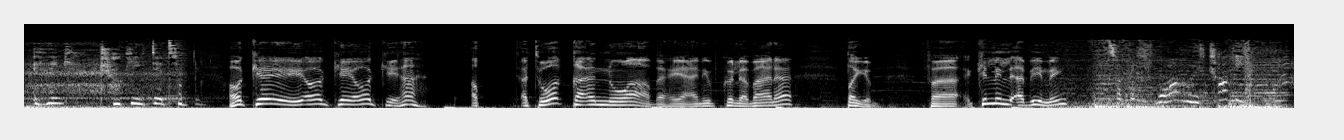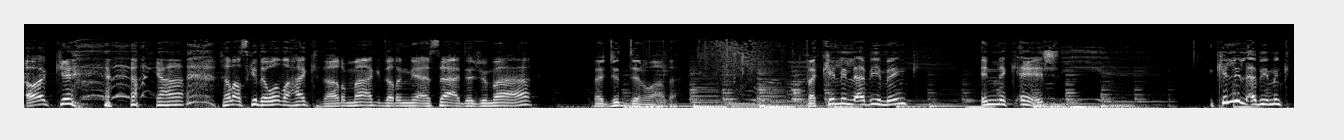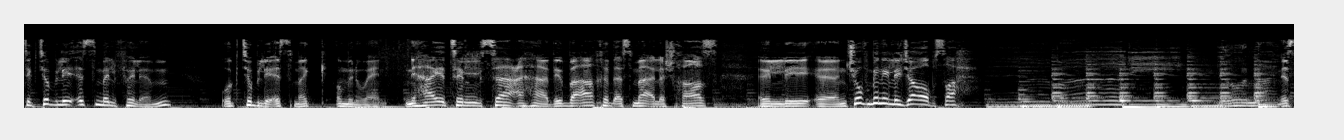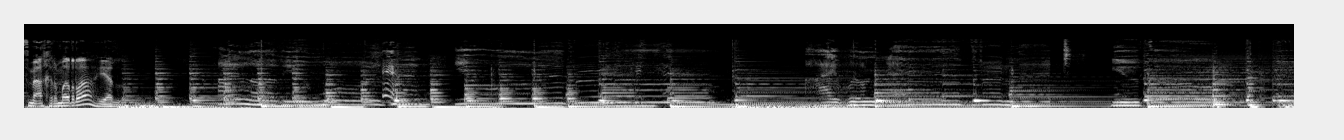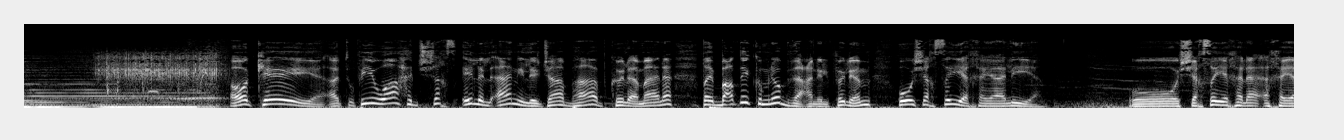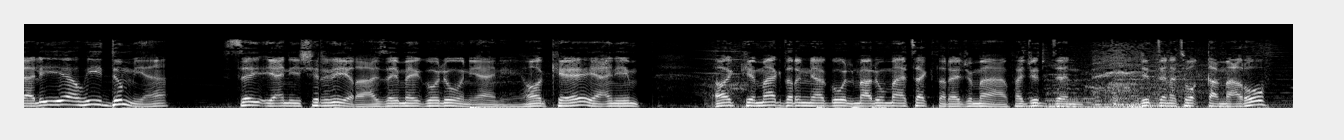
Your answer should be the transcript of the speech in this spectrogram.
I think Chucky did something. okay okay okay ها. أتوقع إنه واضح يعني بكل أمانة. طيب فكل اللي أبيه منك okay. خلاص كذا وضح أكثر ما أقدر إني أساعد يا جماعة فجدا واضح. فكل اللي أبيه منك إنك إيش؟ كل اللي أبيه منك تكتب لي اسم الفيلم واكتب لي اسمك ومن وين. نهاية الساعة هذه بأخذ أسماء الأشخاص اللي آه، نشوف مين اللي جاوب صح. نسمع آخر مرة؟ يلا. Okay. في واحد شخص إلى الآن اللي جابها بكل أمانة. طيب بعطيكم نبذة عن الفيلم. هو شخصية خيالية. والشخصيه خيالية وهي دمية. يعني شريرة زي ما يقولون يعني. okay يعني okay ما أقدر إني أقول معلومات أكثر يا جماعة. فجدا جدا أتوقع معروف.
